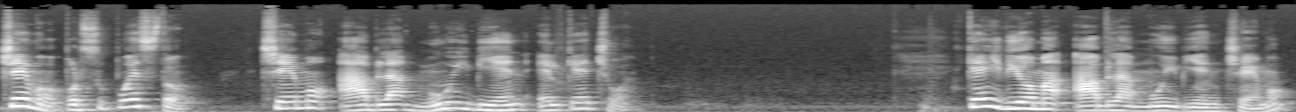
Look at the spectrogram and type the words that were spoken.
Chemo, por supuesto. Chemo habla muy bien el quechua. ¿Qué idioma habla muy bien Chemo?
